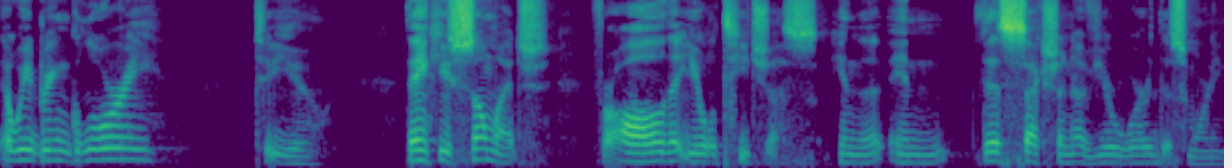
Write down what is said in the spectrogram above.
that we bring glory to you. Thank you so much for all that you will teach us in, the, in this section of your word this morning.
